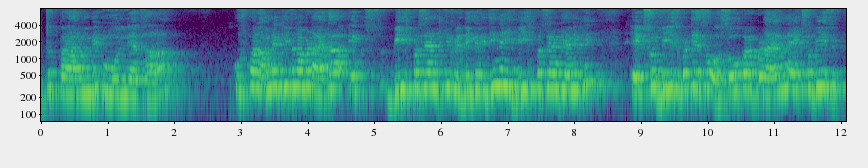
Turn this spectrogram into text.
जो प्रारंभिक मूल्य था, उस पर हमने कितना बढ़ाया था? एक बीस परसेंट की वृद्धि करी थी, नहीं, बीस परसेंट यानी कि एक सौ बीस बटे सौ सौ पर बढ़ाया हमने एक सौ बीस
